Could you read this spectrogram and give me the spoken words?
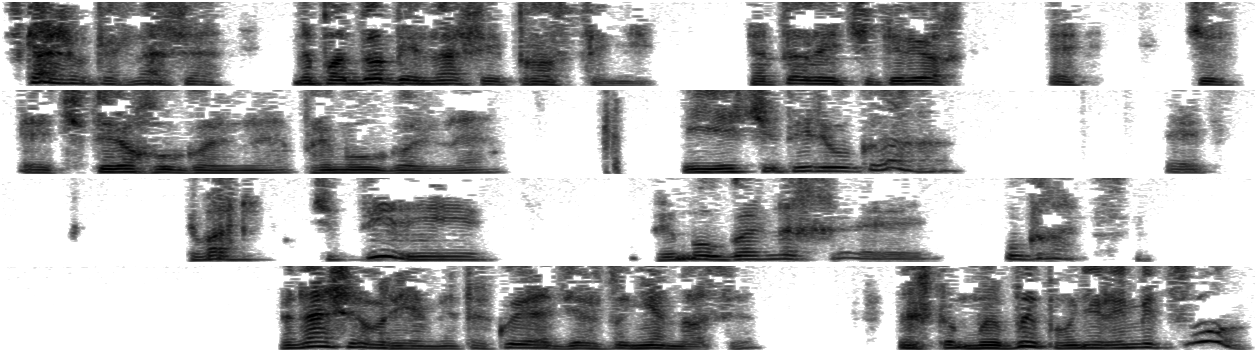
Скажем, как наша, наподобие нашей простыни, которая четырех, э, э, четырехугольная, прямоугольная, и есть четыре угла. Э, четыре прямоугольных э, угла. В наше время такую одежду не носят, но что мы выполнили мецву,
